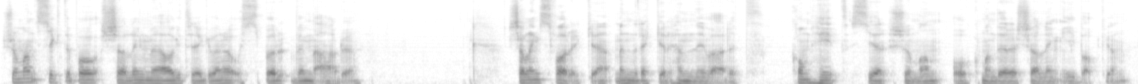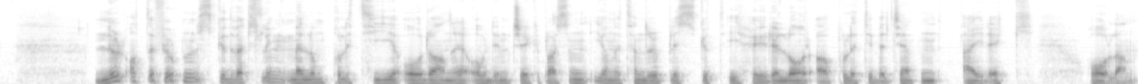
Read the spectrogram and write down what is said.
Schumann sikter på Sørling med AG3-geværet og spør hvem er du. Sørling svarer ikke, men rekker hendene i været. Kom hit, sier Schumann og kommanderer Kjelleng i bakken. 0814 skuddveksling mellom politiet og ranere over Dimkirkeplassen. Jonny Tendrup blir skutt i høyre lår av politibetjenten Eirik Haaland.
